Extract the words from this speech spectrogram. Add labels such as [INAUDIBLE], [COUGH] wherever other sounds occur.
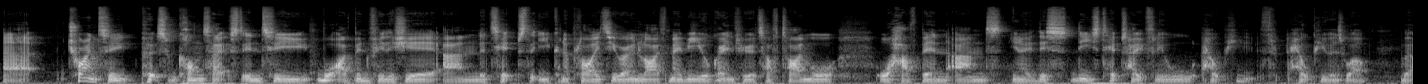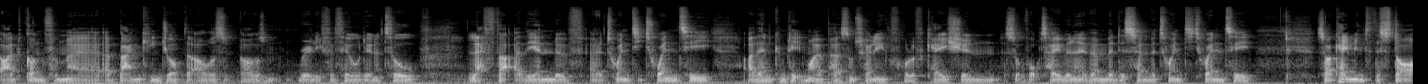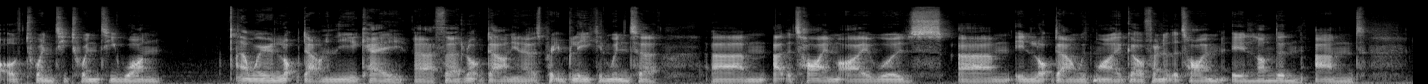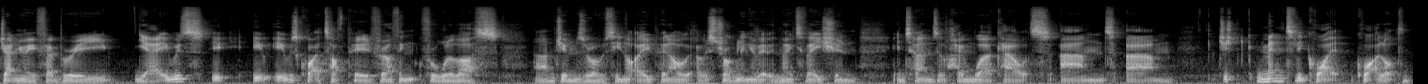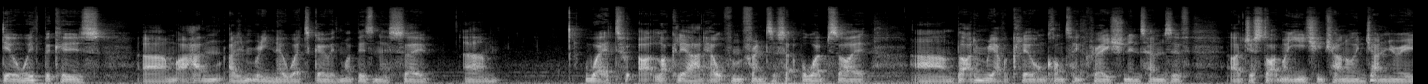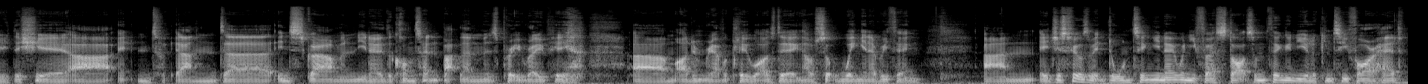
uh, trying to put some context into what I've been through this year and the tips that you can apply to your own life. Maybe you're going through a tough time or or have been, and you know this these tips hopefully will help you th- help you as well. But I'd gone from a, a, banking job that I was I wasn't really fulfilled in at all. Left that at the end of uh, 2020. I then completed my personal training qualification sort of October, November, December 2020. So I came into the start of 2021 and we're in lockdown in the UK, uh, third lockdown. You know, it's pretty bleak in winter. Um, at the time, I was um, in lockdown with my girlfriend at the time in London, and January, February, yeah, it was it, it, it was quite a tough period for I think for all of us. Um, gyms are obviously not open. I, I, was struggling a bit with motivation in terms of home workouts and um, just mentally quite quite a lot to deal with because um, I hadn't I didn't really know where to go with my business. So um, where to, uh, luckily I had help from friends to set up a website, um, but I didn't really have a clue on content creation in terms of. I just started my YouTube channel in January this year, uh, and uh, Instagram, and you know the content back then was pretty ropey. [LAUGHS] Um, I didn't really have a clue what I was doing. I was sort of winging everything, and it just feels a bit daunting, you know, when you first start something and you're looking too far ahead.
